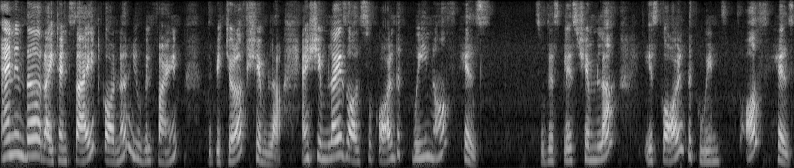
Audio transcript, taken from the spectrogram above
And in the right hand side corner, you will find the picture of Shimla. And Shimla is also called the Queen of Hills. So this place Shimla is called the Queen of Hills.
